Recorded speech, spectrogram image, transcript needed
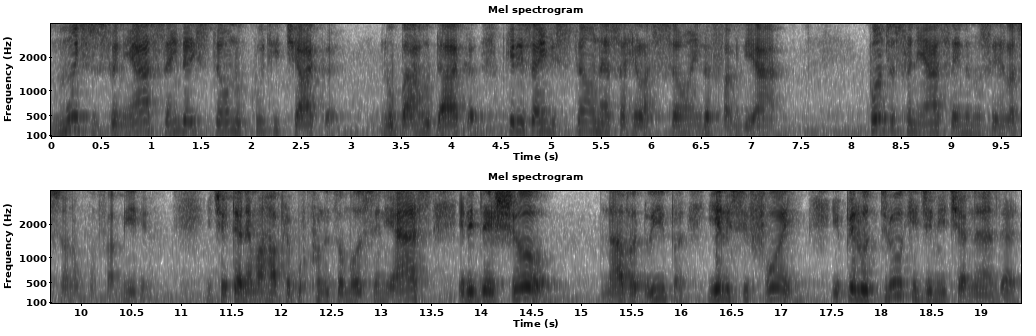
muitos dos sannyasis ainda estão no Kutichaka, no Barudaka, porque eles ainda estão nessa relação ainda familiar. Quantos sannyasis ainda não se relacionam com família? E Chaitanya Mahaprabhu, quando tomou sannyas, ele deixou Navadvipa, e ele se foi. E pelo truque de Nityananda,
